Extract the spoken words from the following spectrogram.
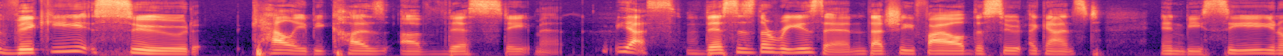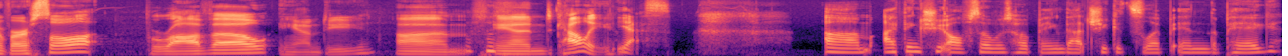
Vicky sued Kelly because of this statement. Yes. This is the reason that she filed the suit against NBC, Universal, Bravo, Andy, um, and Kelly. Yes. Um, I think she also was hoping that she could slip in the pig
